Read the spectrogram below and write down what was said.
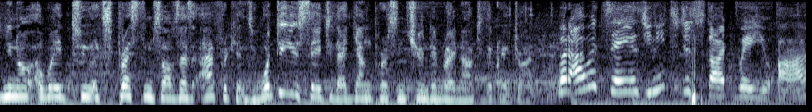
you know, a way to express themselves as Africans. What do you say to that young person tuned in right now to the Great Drive? What I would say is you need to just start where you are,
